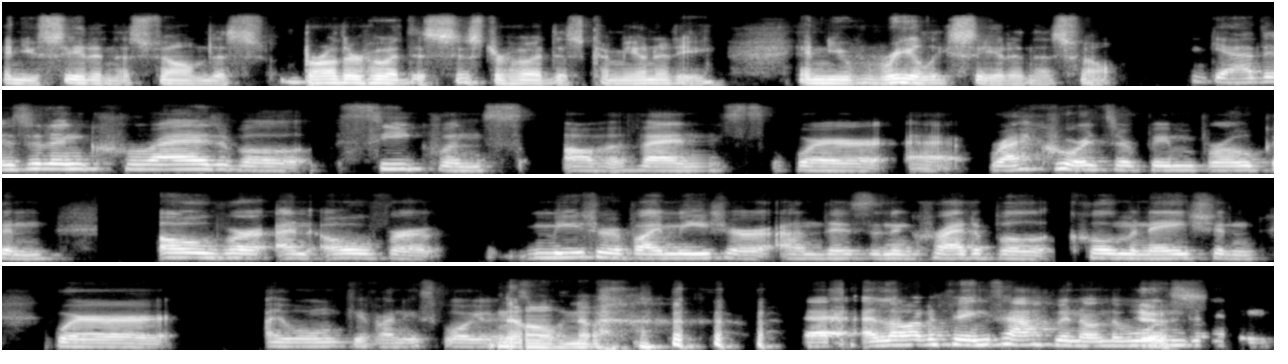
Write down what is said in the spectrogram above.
and you see it in this film this brotherhood, this sisterhood, this community, and you really see it in this film. Yeah, there's an incredible sequence of events where uh, records are being broken over and over meter by meter and there's an incredible culmination where I won't give any spoilers. No, no. uh, a lot of things happen on the one yes. day.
